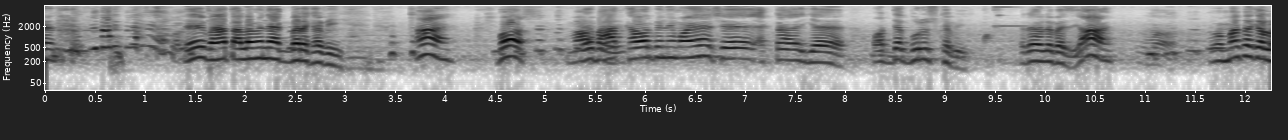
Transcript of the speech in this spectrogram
এই ভাত আলামিনে একবারে খাবি। হ্যাঁ বস ভাত খাওয়ার বিনিময়ে সে একটা ইয়ে অর্ধেক বুরুষ খাবি। এটা হলে বাজি হ্যাঁ মাপে গেল।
